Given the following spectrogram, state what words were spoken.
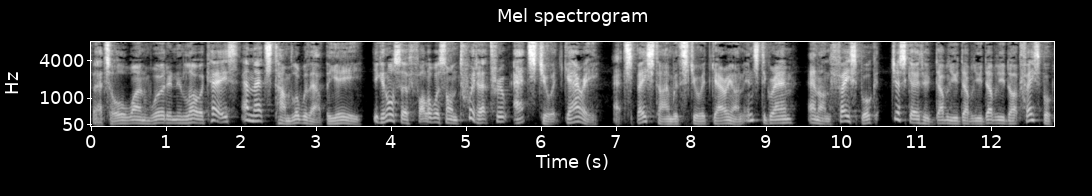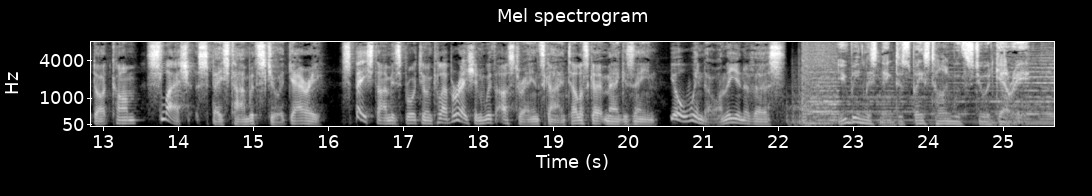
That's all one word and in lowercase, and that's Tumblr without the E. You can also follow us on Twitter through at Stuart Gary, at Spacetime with Stuart Gary on Instagram, and on Facebook, just go to www.facebook.com slash spacetime with Stuart Gary. Spacetime is brought to you in collaboration with Australian Sky and Telescope magazine, your window on the universe. You've been listening to Spacetime with Stuart Gary.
